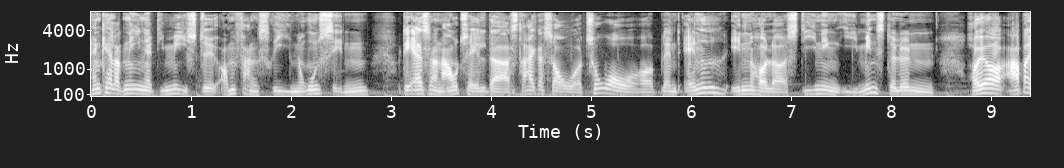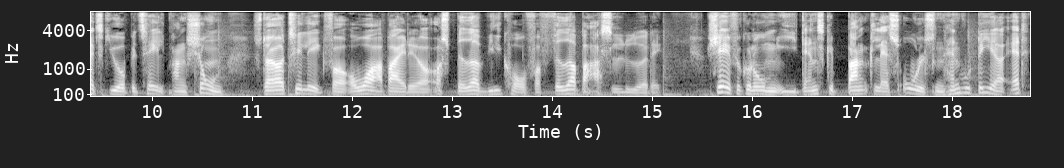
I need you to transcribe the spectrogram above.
han kalder den en af de mest øh, omfangsrige nogensinde. Det er altså en aftale, der strækker sig over to år, og blandt andet indeholder stigning i mindstelønnen, højere arbejdsgiverbetalt pension, større tillæg for overarbejde og også bedre vilkår for fædrebarsel, lyder det. Cheføkonomen i Danske Bank, Las Olsen, han vurderer, at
